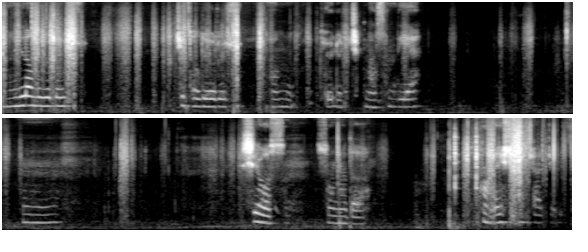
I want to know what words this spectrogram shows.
Vanilya alıyoruz. Çit alıyoruz. Hem köylü çıkmasın diye. Hmm. Şey olsun. Sonra da ha eşya çerçevesi.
